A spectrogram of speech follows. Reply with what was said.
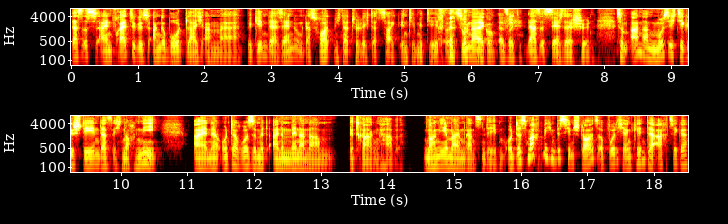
das ist ein freizügiges Angebot gleich am äh, Beginn der Sendung. Das freut mich natürlich. Das zeigt Intimität und Zuneigung. das, ist das ist sehr, sehr schön. Zum anderen muss ich dir gestehen, dass ich noch nie eine Unterhose mit einem Männernamen getragen habe. Noch nie in meinem ganzen Leben. Und das macht mich ein bisschen stolz, obwohl ich ein Kind der 80er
